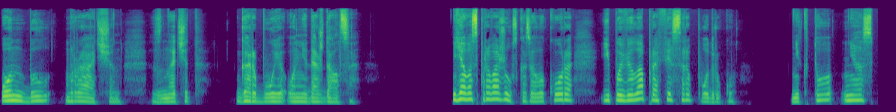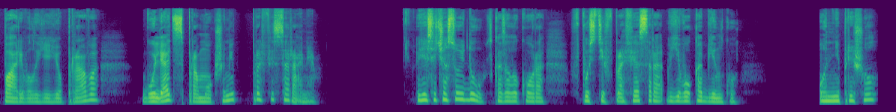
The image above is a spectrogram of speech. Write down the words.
Он был мрачен, значит, горбуя он не дождался. «Я вас провожу», — сказала Кора и повела профессора под руку. Никто не оспаривал ее право гулять с промокшими профессорами. «Я сейчас уйду», — сказала Кора, впустив профессора в его кабинку. «Он не пришел?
